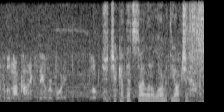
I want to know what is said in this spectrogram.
Possible narcotics sale reported. Look. Should check out that silent alarm at the auction house.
